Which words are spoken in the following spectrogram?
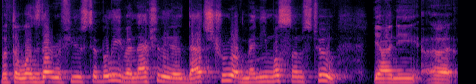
But the ones that refuse to believe, and actually that's true of many Muslims too. Yani, uh,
